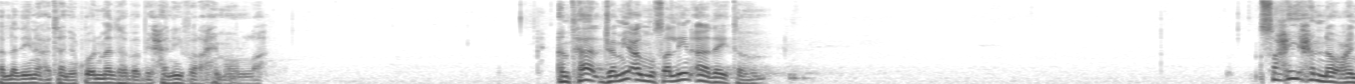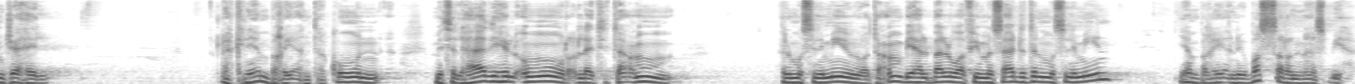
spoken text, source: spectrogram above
الذين يعتنقون مذهب أبي حنيفة رحمه الله. أمثال جميع المصلين آذيتهم. صحيح أنه عن جهل لكن ينبغي أن تكون مثل هذه الأمور التي تعم المسلمين وتعم بها البلوى في مساجد المسلمين ينبغي أن يبصر الناس بها.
